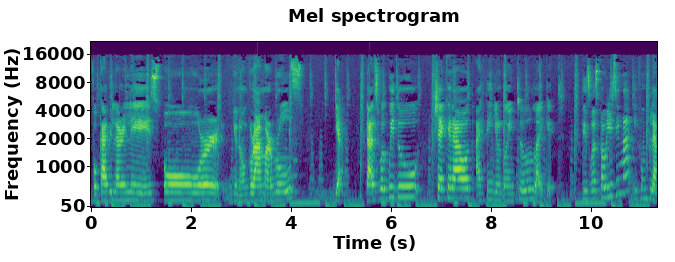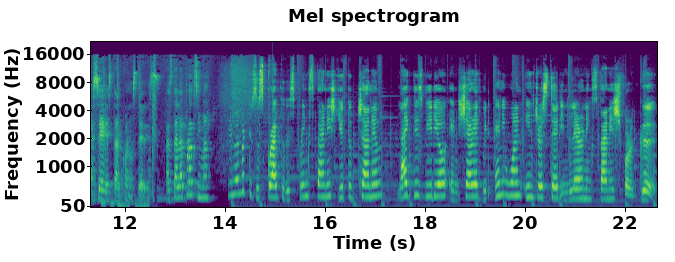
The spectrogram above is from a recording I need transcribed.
vocabulary lists or you know grammar rules. Yeah, that's what we do. Check it out. I think you're going to like it. This was Paulísima y fue un placer estar con ustedes. Hasta la próxima. Remember to subscribe to the Spring Spanish YouTube channel, like this video and share it with anyone interested in learning Spanish for good.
